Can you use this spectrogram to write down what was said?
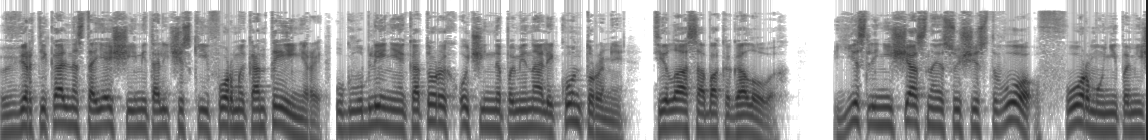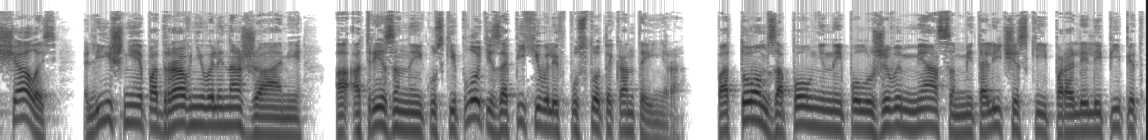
в вертикально стоящие металлические формы-контейнеры, углубления которых очень напоминали контурами тела собакоголовых. Если несчастное существо в форму не помещалось, лишнее подравнивали ножами, а отрезанные куски плоти запихивали в пустоты контейнера. Потом, заполненный полуживым мясом, металлический параллелепипед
